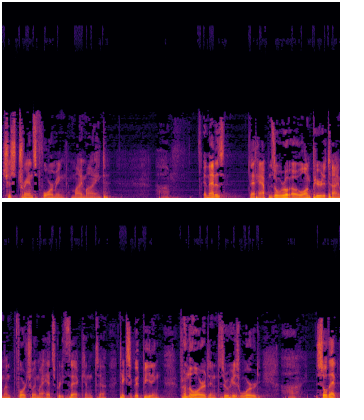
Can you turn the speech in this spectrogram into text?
just transforming my mind. Um, and that is that happens over a, long period of time. Unfortunately, my head's pretty thick and uh, takes a good beating from the Lord and through His Word, uh, so that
